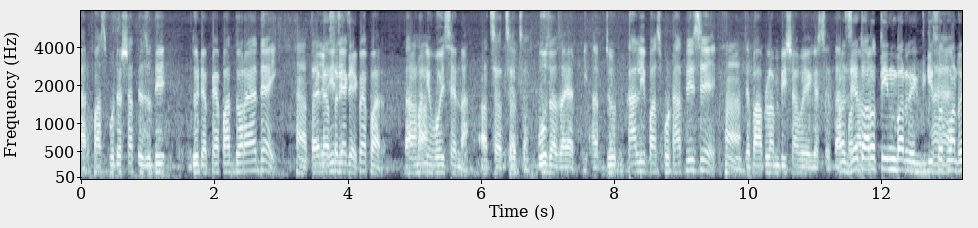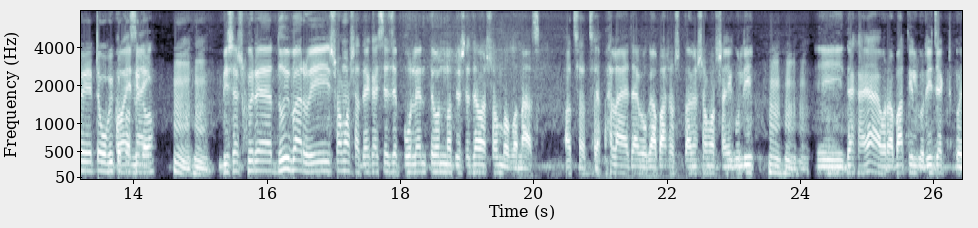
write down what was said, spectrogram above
আর পাসপোর্টের সাথে যদি দুইটা পেপার ধরায় দেয়। হ্যাঁ তাইলে রিজেক্ট পেপার তার হ্যাঁ, মানে হ্যাঁ। হয়েছে না। আচ্ছা আচ্ছা আচ্ছা। বোঝা যায় আর কি। আর যে- কালি পাসপোর্ট হাতে দিছে হ্যাঁ। যে ভাবলাম ভিসা হয়ে গেছে তারপর যেহেতু আরও তিনবার গেছো হ্যাঁ, তোমার এটা অভিজ্ঞতা ছিল। বিশেষ করে দুইবার ওই সমস্যা দেখাইছে যে পোল্যান্ডে অন্য দেশে যাওয়ার সম্ভাবনা আছে। আচ্ছা আচ্ছা। ফেলায় যাব গা বাসস্থানের সমস্যা এগুলি হুম হুম হুম। এই দেখায় ওরা বাতিল রিজেক্ট করে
